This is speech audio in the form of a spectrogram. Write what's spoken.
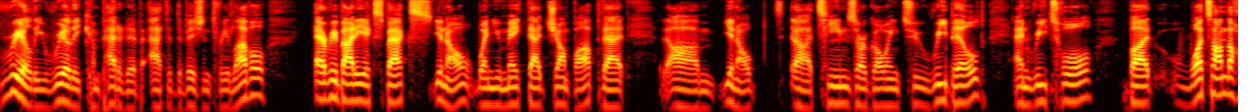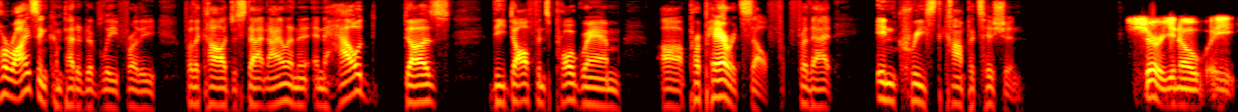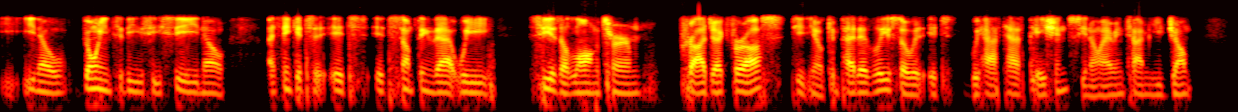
really, really competitive at the Division three level. Everybody expects, you know, when you make that jump up, that um, you know uh, teams are going to rebuild and retool. But what's on the horizon competitively for the for the College of Staten Island, and, and how does the Dolphins program uh, prepare itself for that increased competition? Sure, you know, you know, going to the ECC, you know, I think it's it's it's something that we see as a long term project for us, to, you know, competitively. So it, it's we have to have patience. You know, every time you jump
